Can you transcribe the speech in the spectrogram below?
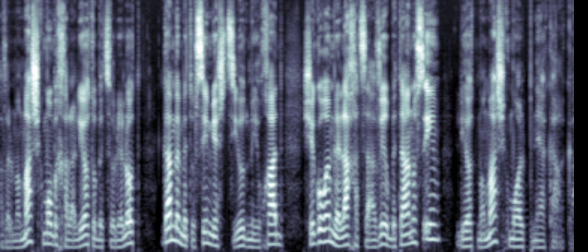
אבל ממש כמו בחלליות או בצוללות, גם במטוסים יש ציוד מיוחד שגורם ללחץ האוויר בתא הנוסעים להיות ממש כמו על פני הקרקע.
